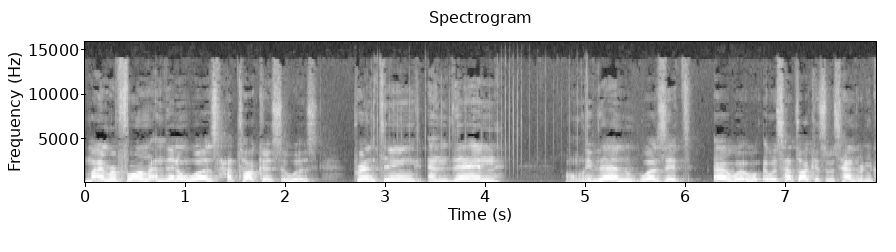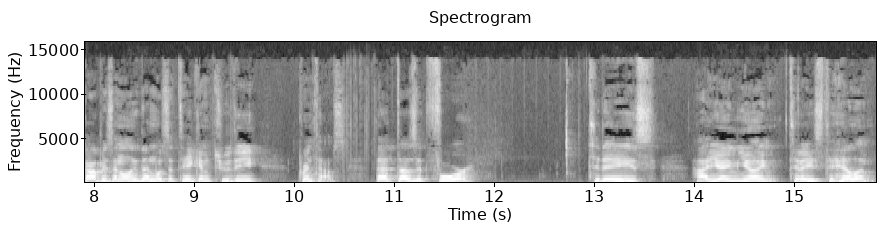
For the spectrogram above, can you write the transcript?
Mimer form, and then it was Hatakas, it was printing, and then, only then was it, uh, it was Hatakas, it was handwritten copies, and only then was it taken to the print house. That does it for today's Hayom Yom, today's Tehillim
